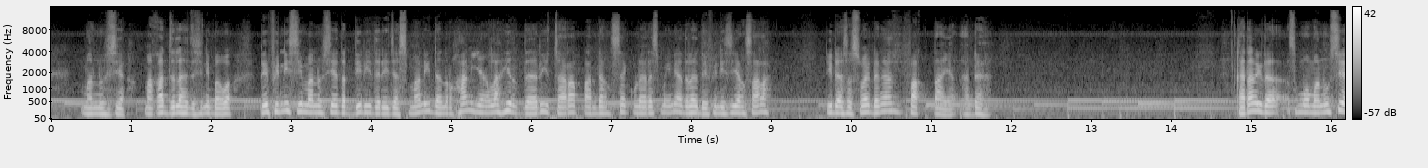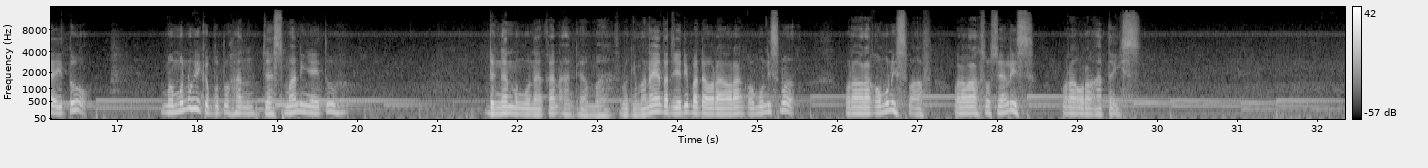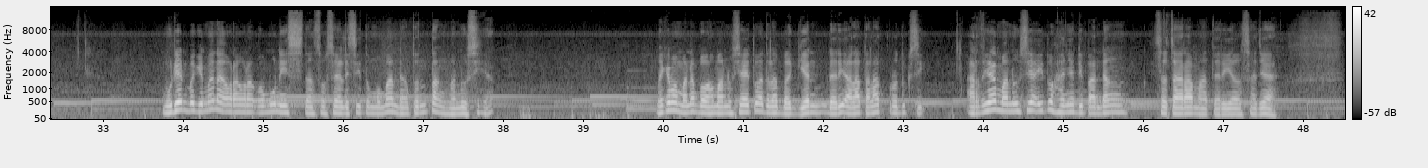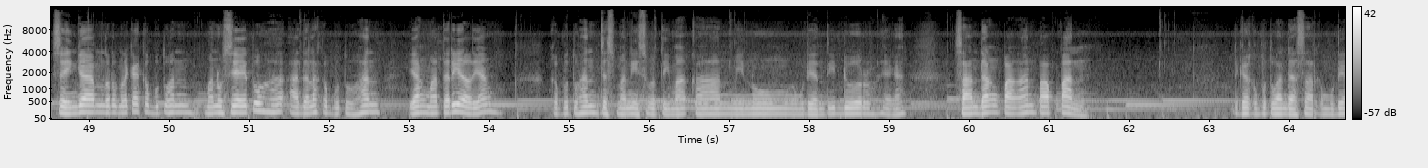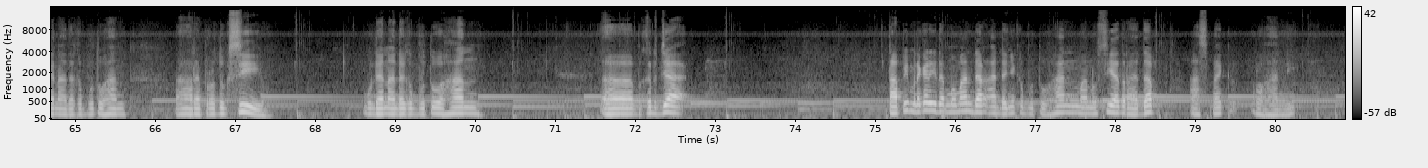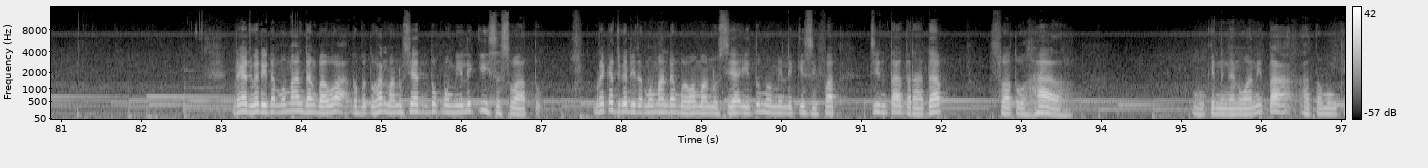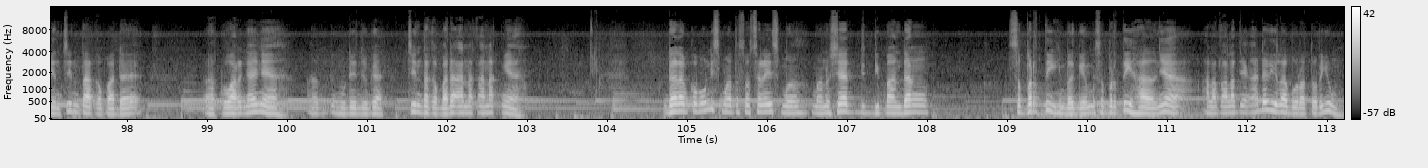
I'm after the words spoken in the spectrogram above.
manusia. Maka jelas di sini bahwa definisi manusia terdiri dari jasmani dan rohani yang lahir dari cara pandang sekulerisme ini adalah definisi yang salah. Tidak sesuai dengan fakta yang ada. Karena tidak semua manusia itu memenuhi kebutuhan jasmaninya itu dengan menggunakan agama. Sebagaimana yang terjadi pada orang-orang komunisme. Orang-orang komunis maaf. Orang-orang sosialis. Orang-orang ateis. Kemudian bagaimana orang-orang komunis dan sosialis itu memandang tentang manusia? Mereka memandang bahwa manusia itu adalah bagian dari alat-alat produksi. Artinya manusia itu hanya dipandang secara material saja. Sehingga menurut mereka kebutuhan manusia itu adalah kebutuhan yang material yang kebutuhan jasmani seperti makan, minum, kemudian tidur, ya kan. Sandang, pangan, papan. Tiga kebutuhan dasar. Kemudian ada kebutuhan uh, reproduksi. Kemudian ada kebutuhan uh, bekerja tapi mereka tidak memandang adanya kebutuhan manusia terhadap aspek rohani. Mereka juga tidak memandang bahwa kebutuhan manusia untuk memiliki sesuatu. Mereka juga tidak memandang bahwa manusia itu memiliki sifat cinta terhadap suatu hal. Mungkin dengan wanita atau mungkin cinta kepada uh, keluarganya, kemudian juga cinta kepada anak-anaknya dalam komunisme atau sosialisme manusia dipandang seperti bagaimana seperti halnya alat-alat yang ada di laboratorium.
